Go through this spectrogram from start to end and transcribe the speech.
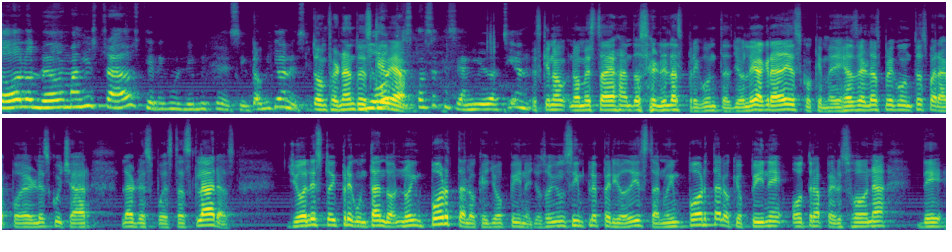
todos los nuevos magistrados tienen un límite de 5 millones. Don Fernando, es y que otras cosas que se han ido haciendo. Es que no, no me está dejando hacerle las preguntas. Yo le agradezco que me deje hacer las preguntas para poderle escuchar las respuestas claras. Yo le estoy preguntando, no importa lo que yo opine, yo soy un simple periodista, no importa lo que opine otra persona de,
